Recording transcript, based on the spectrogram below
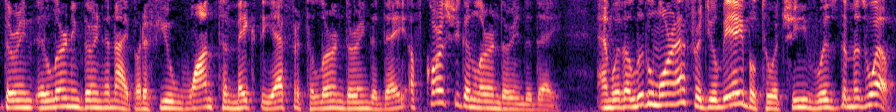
during uh, learning during the night. But if you want to make the effort to learn during the day, of course you can learn during the day. And with a little more effort, you'll be able to achieve wisdom as well.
